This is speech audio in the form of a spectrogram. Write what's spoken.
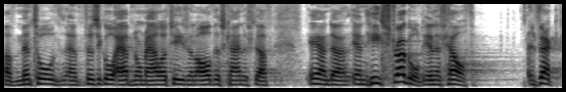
of mental and physical abnormalities and all this kind of stuff. And, uh, and he struggled in his health. In fact,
